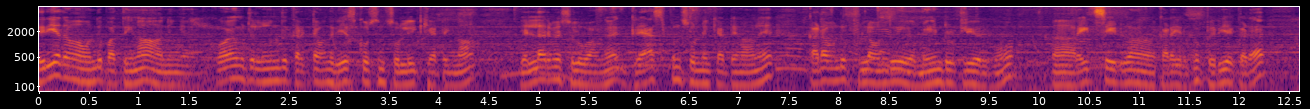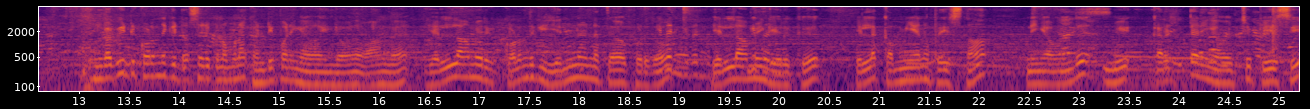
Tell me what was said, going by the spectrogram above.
தெரியாதவங்க வந்து பார்த்தீங்கன்னா நீங்கள் கோயம்புத்தூர்லேருந்து கரெக்டாக வந்து ரேஸ் கோர்ஸ்னு சொல்லி கேட்டிங்கன்னா எல்லாருமே சொல்லுவாங்க. கிராஸ்ப்னு சொல்லி கேட்டீங்கனாலே கடை வந்து ஃபுல்லாக வந்து மெயின் ரோட்லேயே இருக்கும். ரைட் சைடு தான் கடை இருக்கும். பெரிய கடை. உங்கள் வீட்டு குழந்தைக்கு ட்ரெஸ் எடுக்கணும்னா கண்டிப்பாக நீங்கள் இங்கே வந்து வாங்க. எல்லாமே இருக்குது குழந்தைக்கு என்னென்ன தேவைப்படுதோ எல்லாமே இங்கே இருக்குது எல்லாம் கம்மியான ப்ரைஸ் தான். நீங்கள் வந்து மீ கரெக்டாக நீங்கள் வச்சு பேசி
